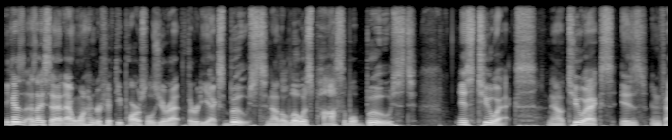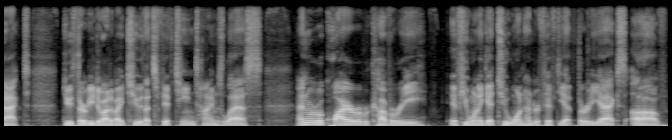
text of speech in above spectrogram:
Because, as I said, at 150 parcels, you're at 30x boost. Now, the lowest possible boost is 2x. Now, 2x is, in fact, do 30 divided by 2. That's 15 times less and will require a recovery if you want to get to 150 at 30x of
